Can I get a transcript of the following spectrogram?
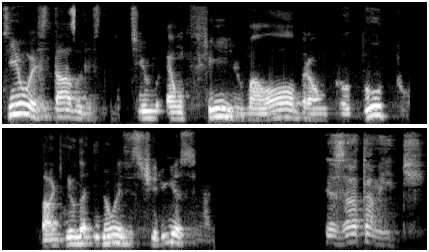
Que o Estado distributivo é um filho, uma obra, um produto da guilda e não existiria sem a Exatamente.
